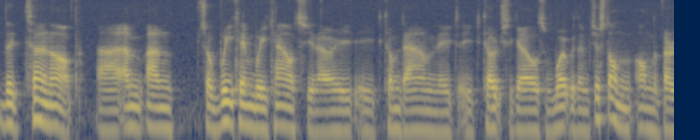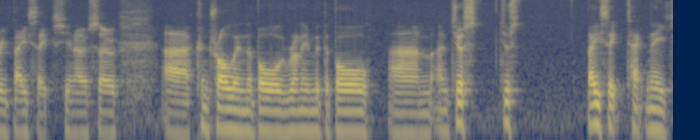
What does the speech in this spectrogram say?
they'd turn up uh, and and so week in week out, you know he'd, he'd come down and he'd, he'd coach the girls and work with them just on on the very basics, you know so. Uh, controlling the ball, running with the ball, um, and just just basic technique.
